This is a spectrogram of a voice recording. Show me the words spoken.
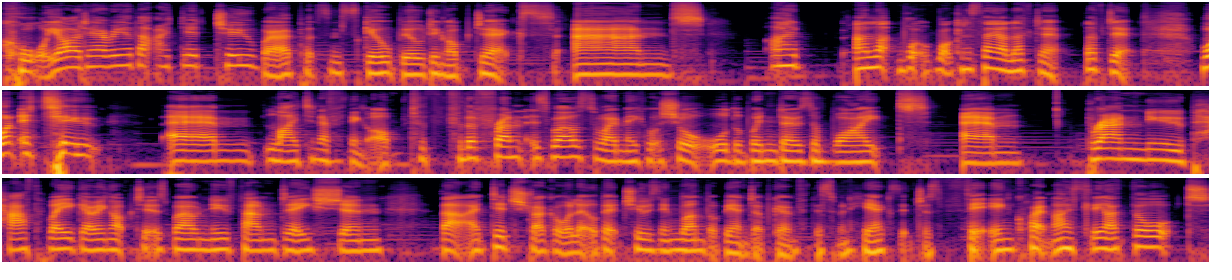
courtyard area that I did too, where I put some skill building objects and I I like what what can I say? I loved it. Loved it. Wanted to um lighten everything up to, for the front as well, so I make sure all the windows are white. Um brand new pathway going up to it as well, new foundation that I did struggle a little bit choosing one, but we ended up going for this one here because it just fit in quite nicely, I thought.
